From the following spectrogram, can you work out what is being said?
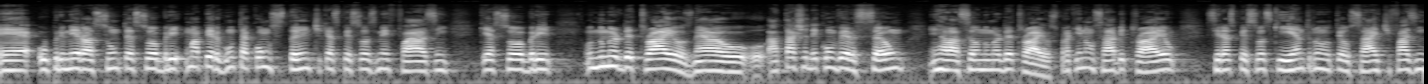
É, o primeiro assunto é sobre uma pergunta constante que as pessoas me fazem, que é sobre o número de trials, né? O, a taxa de conversão em relação ao número de trials. Para quem não sabe, trial seria as pessoas que entram no teu site e fazem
